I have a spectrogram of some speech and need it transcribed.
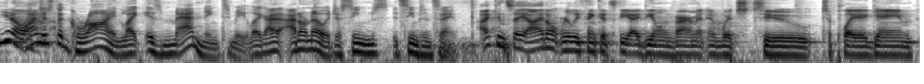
You know, Like I'm just the grind like is maddening to me. Like I, I don't know, it just seems it seems insane. I can say I don't really think it's the ideal environment in which to to play a game.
